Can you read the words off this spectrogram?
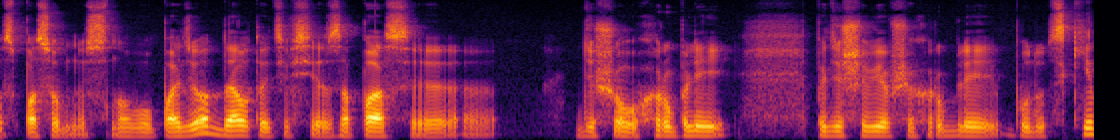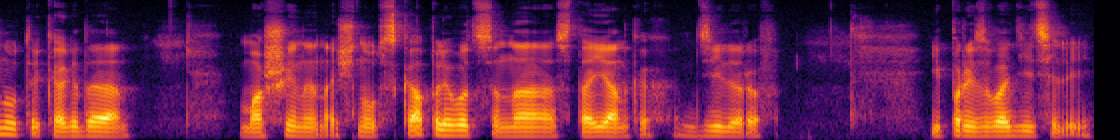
способность снова упадет, да, вот эти все запасы э, дешевых рублей, подешевевших рублей будут скинуты, когда машины начнут скапливаться на стоянках дилеров и производителей.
